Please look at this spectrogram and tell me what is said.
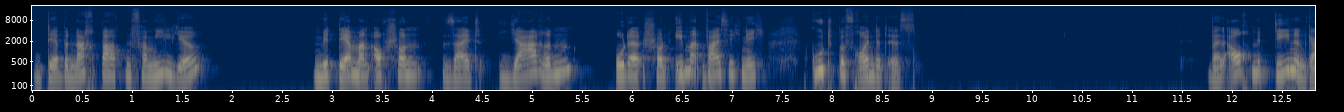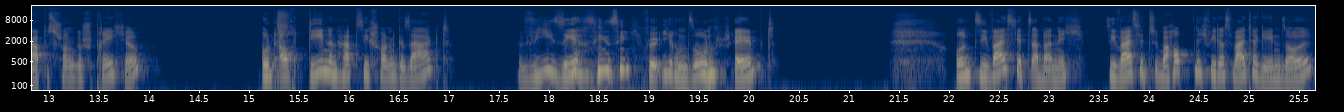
der benachbarten Familie, mit der man auch schon seit Jahren oder schon immer, weiß ich nicht, gut befreundet ist. Weil auch mit denen gab es schon Gespräche und auch denen hat sie schon gesagt, wie sehr sie sich für ihren Sohn schämt. Und sie weiß jetzt aber nicht, sie weiß jetzt überhaupt nicht, wie das weitergehen soll.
